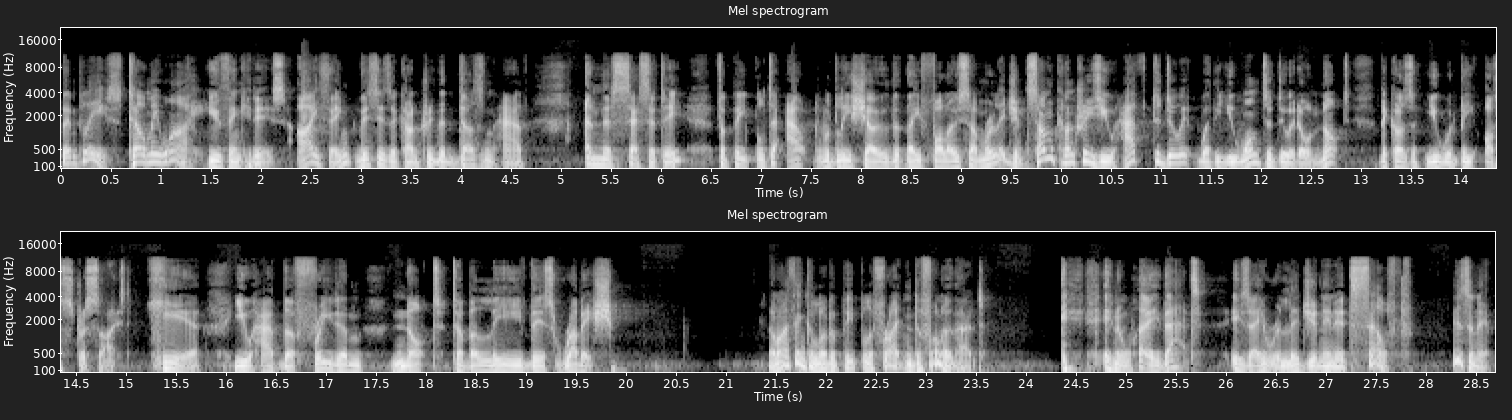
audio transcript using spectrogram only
then please tell me why you think it is. I think this is a country that doesn't have a necessity for people to outwardly show that they follow some religion. Some countries you have to do it whether you want to do it or not because you would be ostracized. Here you have the freedom not to believe this rubbish. And I think a lot of people are frightened to follow that. In a way, that is a religion in itself, isn't it?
